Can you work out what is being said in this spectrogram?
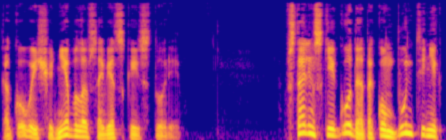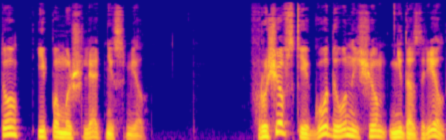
какого еще не было в советской истории. В сталинские годы о таком бунте никто и помышлять не смел. В хрущевские годы он еще не дозрел,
